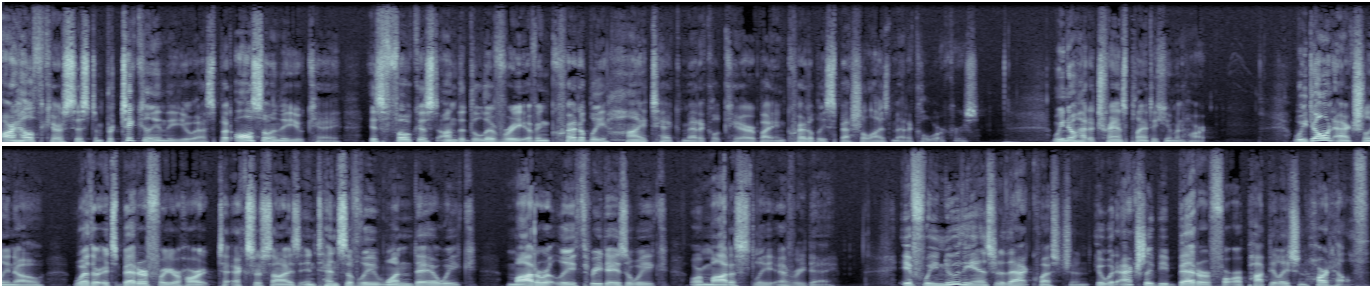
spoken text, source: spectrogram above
Our healthcare system, particularly in the US, but also in the UK, is focused on the delivery of incredibly high tech medical care by incredibly specialized medical workers. We know how to transplant a human heart. We don't actually know whether it's better for your heart to exercise intensively one day a week, moderately three days a week, or modestly every day. If we knew the answer to that question, it would actually be better for our population heart health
